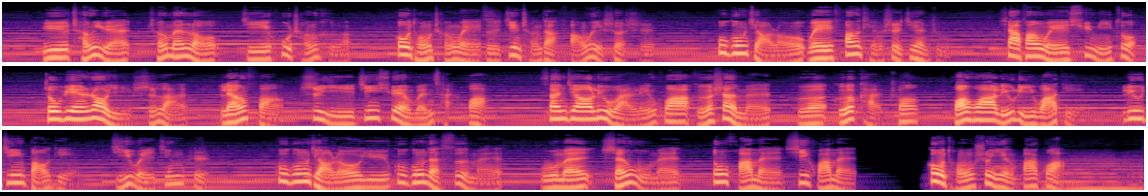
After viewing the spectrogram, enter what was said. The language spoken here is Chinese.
与城垣、城门楼及护城河共同成为紫禁城的防卫设施。故宫角楼为方亭式建筑，下方为须弥座，周边绕以石栏，两坊是以金炫文彩画，三交六碗菱花隔扇门和隔坎窗，黄花琉璃瓦顶，鎏金宝顶，极为精致。故宫角楼与故宫的四门、午门、神武门。东华门、西华门共同顺应八卦，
